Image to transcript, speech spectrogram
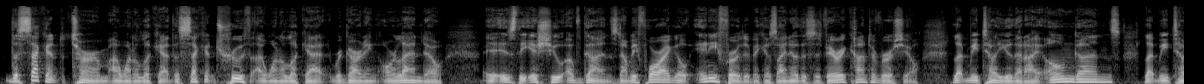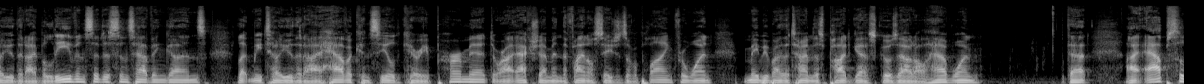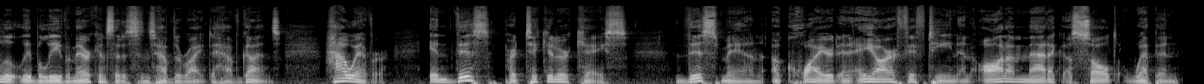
The second term I want to look at, the second truth I want to look at regarding Orlando, is the issue of guns. Now, before I go any further, because I know this is very controversial, let me tell you that I own guns. Let me tell you that I believe in citizens having guns. Let me tell you that I have a concealed carry permit, or I, actually I'm in the final stages of applying for one. Maybe by the time this podcast goes out, I'll have one. That I absolutely believe American citizens have the right to have guns. However, in this particular case, this man acquired an AR 15, an automatic assault weapon,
